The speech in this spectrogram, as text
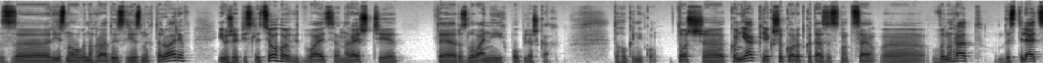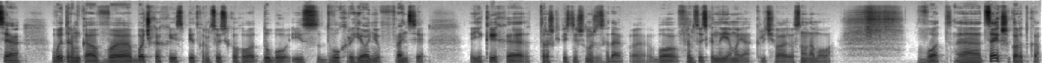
з е, різного винограду і з різних теруарів, і вже після цього відбувається нарешті те розливання їх по пляшках того коньяку. Тож, коньяк, якщо коротко тезисно, це виноград, дистиляція, витримка в бочках із під французького дубу із двох регіонів Франції, яких е, трошки пізніше може згадаю, е, бо французька не є моя ключова основна мова. Вот. Е, Це якщо коротко.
